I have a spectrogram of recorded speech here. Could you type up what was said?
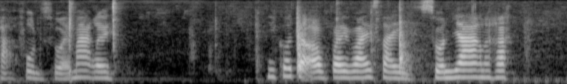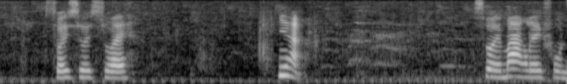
ค่ะ ฝุ่นสวยมากเลย นี่ก็จะเอาไปไว้ใส่สวนยางนะคะ สวยสวยสวยเนี่ยสวยมากเลยฝุ่น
